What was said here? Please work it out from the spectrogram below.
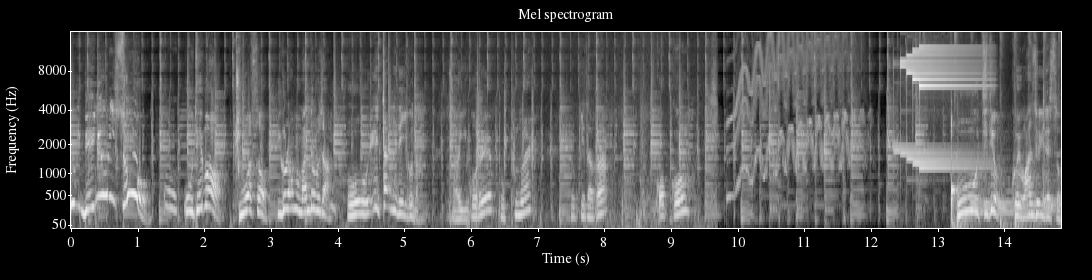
여기 매뉴얼이 있어. 오, 대박. 좋았어. 이걸로 한번 만들어보자. 오, 1단계네, 이거다. 자, 이거를 부품을 여기다가 꽂고. 오, 드디어 거의 완성이 됐어.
